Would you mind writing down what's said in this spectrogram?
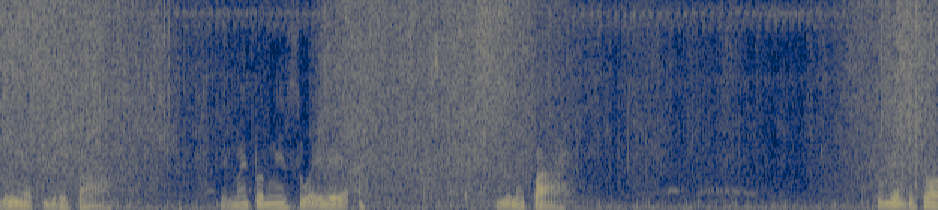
นี่ครับอยู่ในป่า เห็นไหมต้นนี้สวยเลยอะ อยู่ในป่า ทุเรียนไปชอบ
